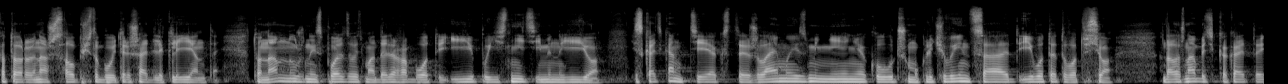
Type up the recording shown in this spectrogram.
которую наше сообщество будет решать для клиента, то нам нужно использовать модель работы и пояснить именно ее. Искать контексты, желаемые изменения к лучшему, ключевые инсайты и вот это вот все. Должна быть какая-то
